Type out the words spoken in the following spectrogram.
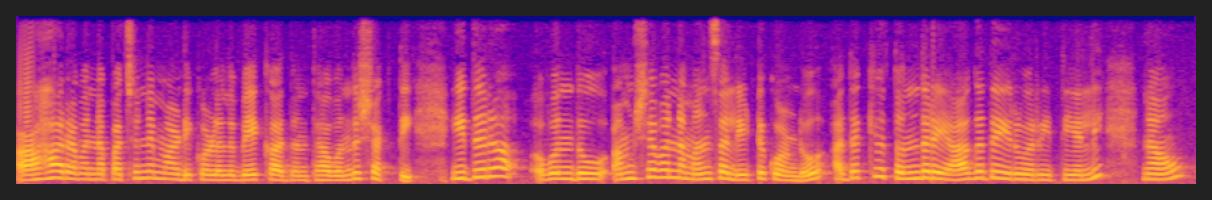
ಆಹಾರವನ್ನು ಪಚನೆ ಮಾಡಿಕೊಳ್ಳಲು ಬೇಕಾದಂತಹ ಒಂದು ಶಕ್ತಿ. ಇದರ ಒಂದು ಅಂಶವನ್ನು ಮನಸ್ಸಲ್ಲಿ ಇಟ್ಟುಕೊಂಡು ಅದಕ್ಕೆ ತೊಂದರೆಯಾಗದೇ ಇರುವ ರೀತಿಯಲ್ಲಿ ನಾವು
